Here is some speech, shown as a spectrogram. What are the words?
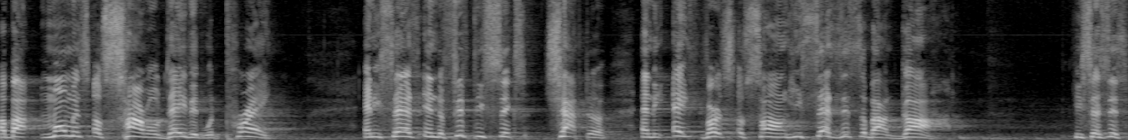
about moments of sorrow, David would pray. And he says in the 56th chapter and the eighth verse of song, he says this about God. He says this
